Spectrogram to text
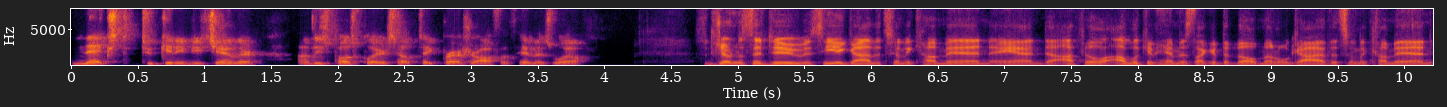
next to Kennedy Chandler. Uh, these post players help take pressure off of him as well. So Jonas Aidoo, is he a guy that's going to come in? And uh, I feel I look at him as like a developmental guy that's going to come in.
